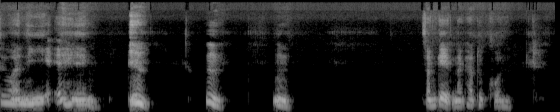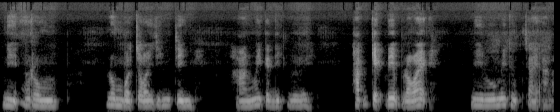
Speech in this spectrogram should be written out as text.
ตัวนี้เองอืมอืมสังเกตนะคะทุกคน นี่อารมณ์ลมบดจอยจริง ๆ หางไม่กระดิกเลย พับเก็บเรียบร้อย ไม่รู้ไม่ถูกใจอะไร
